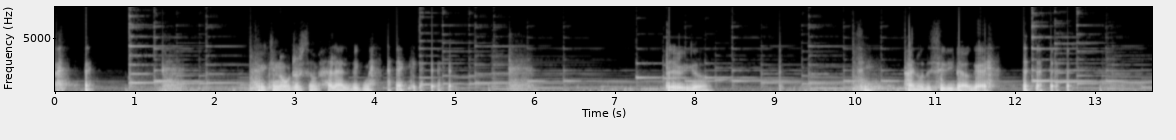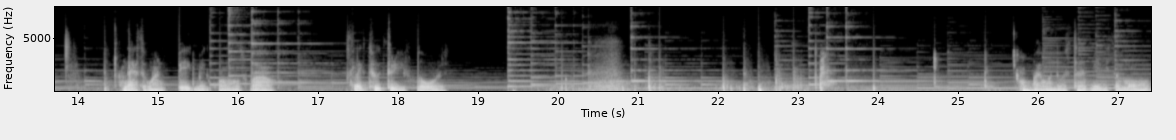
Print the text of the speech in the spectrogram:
we can order some halal Big Mac. there we go. See, I know the city now, guys. and that's one big McDonald's. Wow, it's like two, three floors. Oh, I wonder what's that? Maybe it's a mall.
